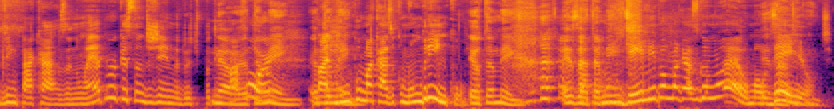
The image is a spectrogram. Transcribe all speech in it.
limpar a casa. Não é por questão de gênero, tipo, eu tenho Não, eu também, eu mas também. limpo uma casa como um brinco. Eu também. Exatamente. Ninguém limpa uma casa como eu, mas odeio. Exatamente.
